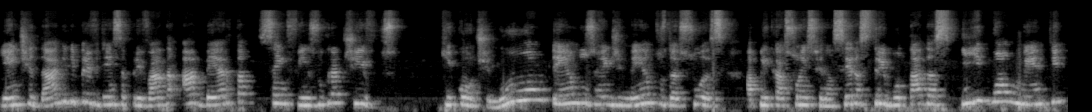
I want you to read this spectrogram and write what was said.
e à entidade de previdência privada aberta sem fins lucrativos, que continuam tendo os rendimentos das suas aplicações financeiras tributadas igualmente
